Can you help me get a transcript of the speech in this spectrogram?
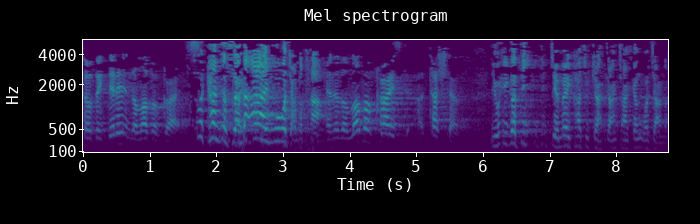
，so they did it in the love of Christ. 是看着神的爱摸着的他。And then the love of Christ uh, touched them. 有一个弟姐妹，她就讲讲讲跟我讲了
